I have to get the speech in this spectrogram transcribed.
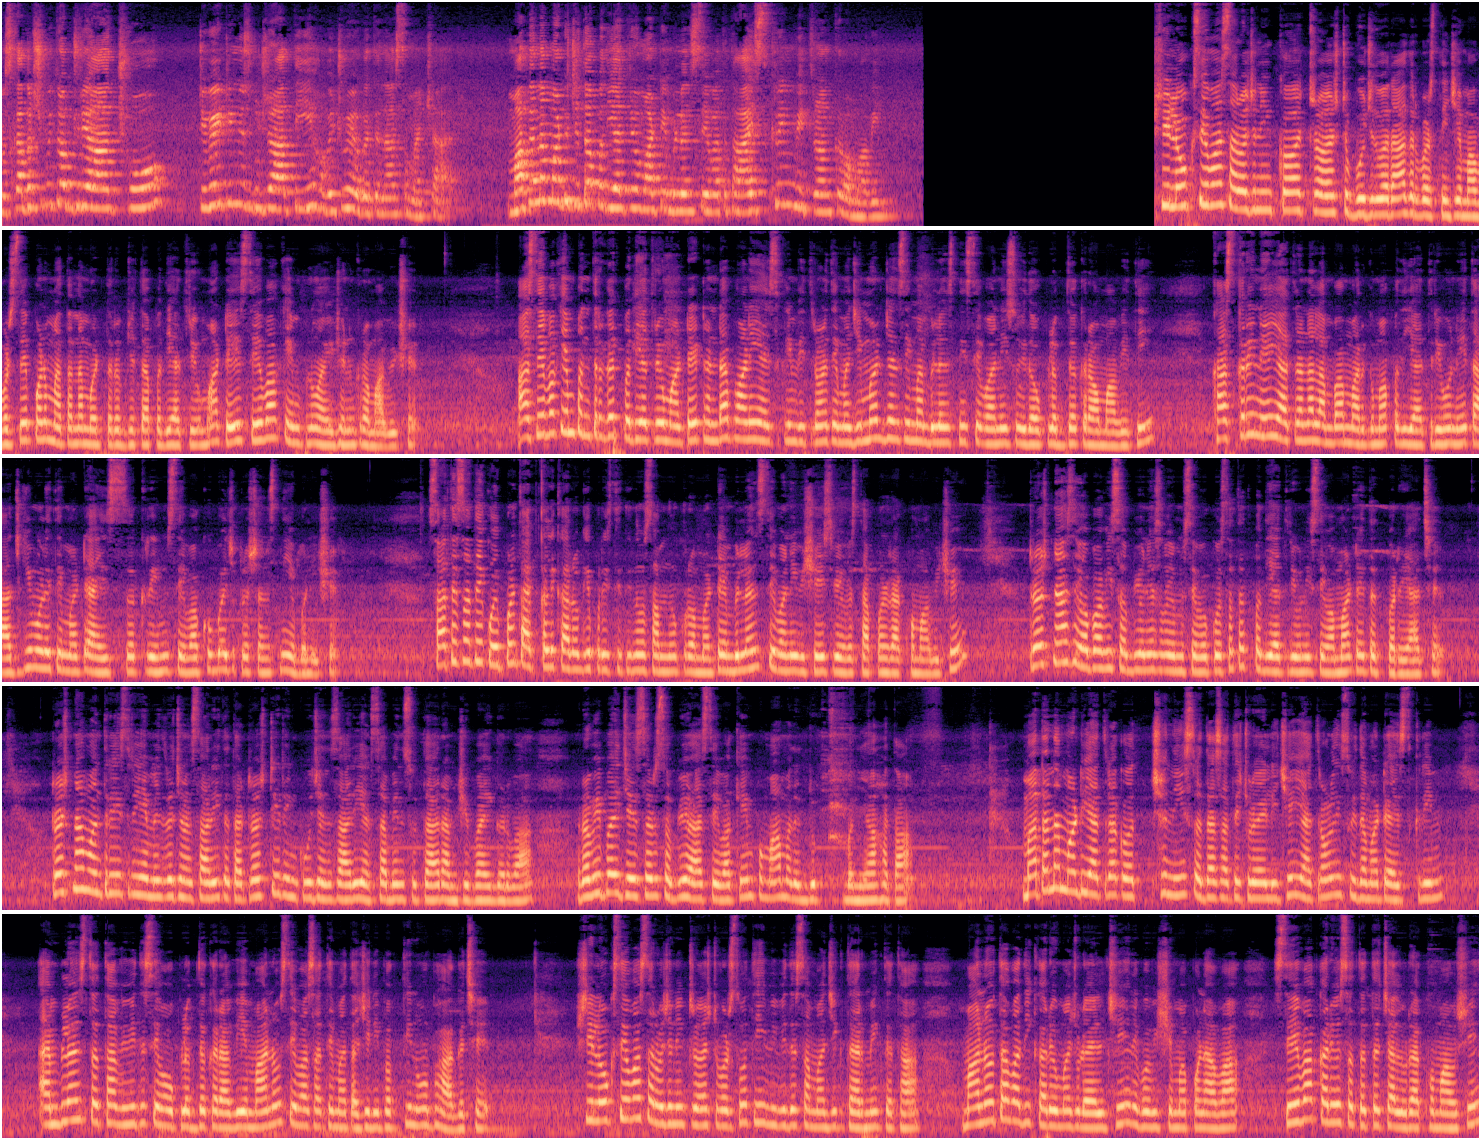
નમસ્કાર દર્શક મિત્રો, આપ જોઈ રહ્યા છો ટીવીટી ન્યૂઝ ગુજરાતી. હવે જોઈએ અગત્યના સમાચાર. માતાના મઠ જતા પદયાત્રીઓ માટે એમ્બ્યુલન્સ સેવા તથા આઈસ્ક્રીમ વિતરણ કરવામાં આવી. શ્રી લોકસેવા સાર્વજનિક ટ્રસ્ટ ભુજ દ્વારા દર વર્ષની જેમ આ વર્ષે પણ માતાના મઠ તરફ જતા પદયાત્રીઓ માટે સેવા કેમ્પનું આયોજન કરવામાં આવ્યું છે. આ સેવા કેમ્પ અંતર્ગત પદયાત્રીઓ માટે ઠંડા પાણી, આઈસ્ક્રીમ વિતરણ તેમજ ઇમરજન્સીમાં એમ્બ્યુલન્સની સેવાની સુવિધા ઉપલબ્ધ કરાવવામાં આવી હતી. ખાસ કરીને યાત્રાના લાંબા માર્ગમાં પદયાત્રીઓને તાજગી મળે તે માટે આઈસક્રીમ સેવા ખૂબ જ પ્રશંસનીય બની છે. સાથે સાથે કોઈપણ તાત્કાલિક આરોગ્ય પરિસ્થિતિનો સામનો કરવા માટે એમ્બ્યુલન્સ સેવાની વિશેષ વ્યવસ્થા પણ રાખવામાં આવી છે. ટ્રસ્ટના સેવાભાવી સભ્યો અને સ્વયંસેવકો સતત પદયાત્રીઓની સેવા માટે તત્પર રહ્યા છે. ટ્રસ્ટના મંત્રી શ્રી હેમેન્દ્ર જણસારી તથા ટ્રસ્ટી રિંકુ જનસારી હંસાબેન સુથાર, રામજીભાઈ ગરવા, રવિભાઈ જેસર સભ્યો આ સેવા કેમ્પમાં મદદરૂપ બન્યા હતા. માતાના મઢ યાત્રા કચ્છની શ્રદ્ધા સાથે જોડાયેલી છે. યાત્રાઓની સુવિધા માટે આઈસ્ક્રીમ, એમ્બ્યુલન્સ તથા વિવિધ સેવા ઉપલબ્ધ કરાવી એ માનવ સેવા સાથે માતાજીની ભક્તિનો ભાગ છે. શ્રી લોકસેવા સાર્વજનિક ટ્રસ્ટ વર્ષોથી વિવિધ સામાજિક, ધાર્મિક તથા માનવતાવાદી કાર્યોમાં જોડાયેલ છે અને ભવિષ્યમાં પણ આવા સેવા કાર્યો સતત ચાલુ રાખવામાં આવશે.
